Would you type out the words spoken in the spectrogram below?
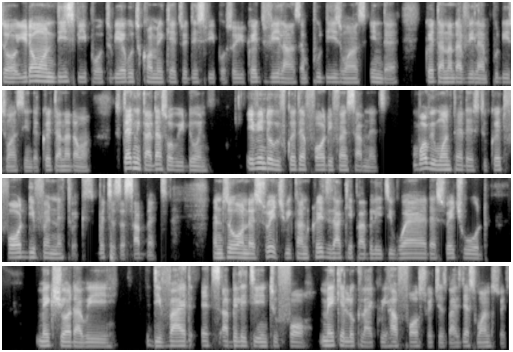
So you don't want these people to be able to communicate with these people. So you create VLANs and put these ones in there, create another VLAN, put these ones in there, create another one. So technically that's what we're doing. Even though we've created four different subnets, what we wanted is to create four different networks, which is a subnet. And so on the switch, we can create that capability where the switch would make sure that we divide its ability into four, make it look like we have four switches, but it's just one switch.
